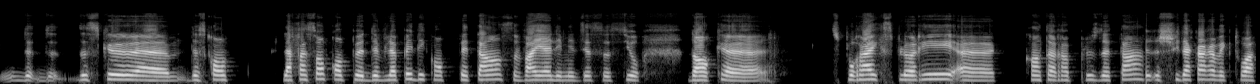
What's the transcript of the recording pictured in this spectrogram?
de, de, ce que de ce qu'on la façon qu'on peut développer des compétences via les médias sociaux. Donc, euh, tu pourras explorer quand tu auras plus de temps. Je suis d'accord avec toi.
